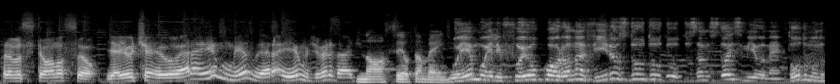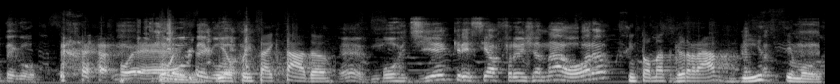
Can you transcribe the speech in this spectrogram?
pra você ter uma noção. E aí eu tinha. Eu era emo mesmo, era emo, de verdade. Nossa, eu também. O emo, ele foi o coronavírus do, do, do dos anos 2000, né? Todo mundo pegou. é. Todo mundo pegou. E eu fui infectada. É, mordia, crescia a franja na hora. Sintomas gravíssimos.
